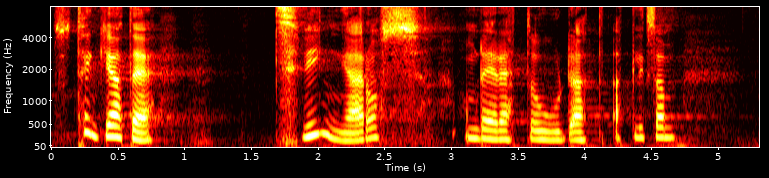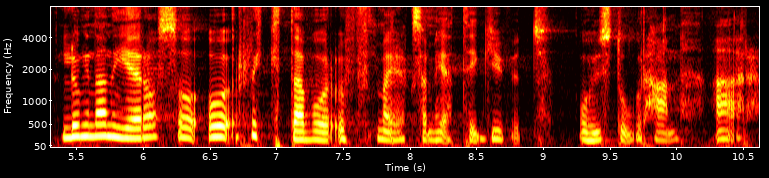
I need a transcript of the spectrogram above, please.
så tänker jag att det tvingar oss, om det är rätt ord, att, att liksom lugna ner oss och, och rikta vår uppmärksamhet till Gud och hur stor han är.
